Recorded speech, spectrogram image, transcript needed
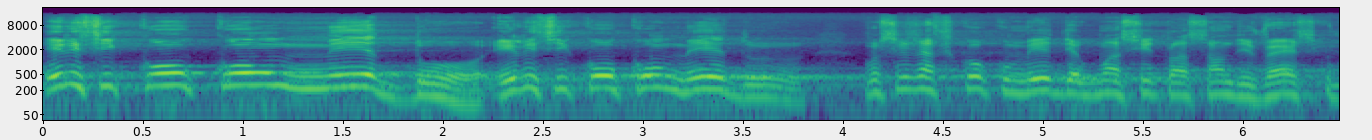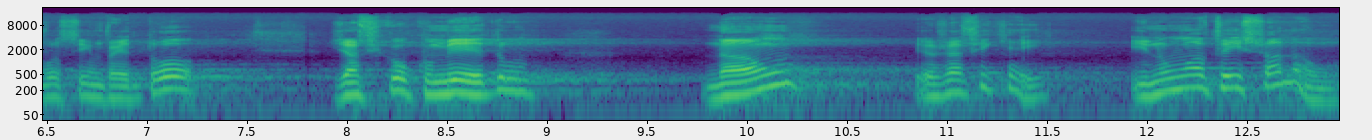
ele ficou com medo, ele ficou com medo. Você já ficou com medo de alguma situação diversa que você enfrentou? Já ficou com medo? Não? Eu já fiquei. E não uma vez só não,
